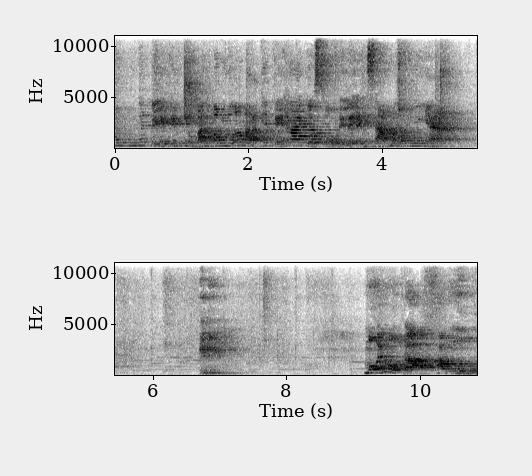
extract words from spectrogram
không thiết kế cái kiểu ban công nữa, Mà là thiết kế hai cửa sổ để lấy ánh sáng vào trong ngôi nhà. Mỗi một à, phòng ngủ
